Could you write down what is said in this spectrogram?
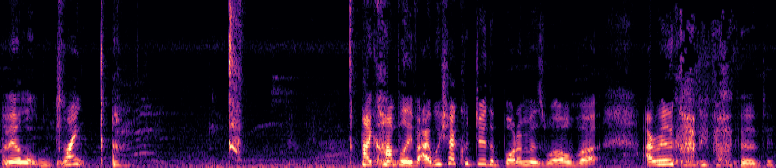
have a little drink. I can't believe it. I wish I could do the bottom as well, but I really can't be bothered.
